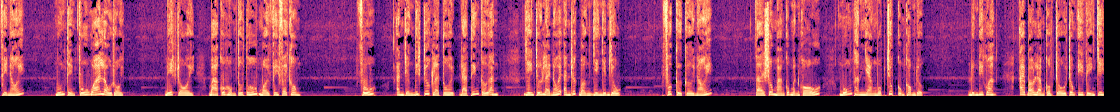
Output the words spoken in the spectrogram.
Phi nói, Muốn tìm Phú quá lâu rồi. Biết rồi, Bà của Hùng Tố Tố mời Phi phải không? Phú, Anh vẫn biết trước là tôi đã tiến cử anh. Viện trưởng lại nói anh rất bận vì nhiệm vụ. Phú cười cười nói, Tại số mạng của mình khổ, Muốn thanh nhàn một chút cũng không được. Đừng bi quan Ai bảo làm cột trụ trong y viện chi?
